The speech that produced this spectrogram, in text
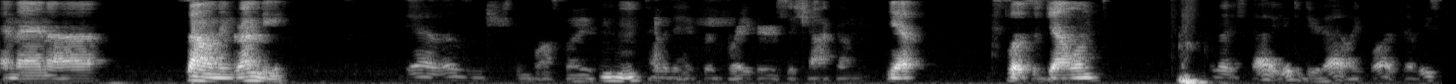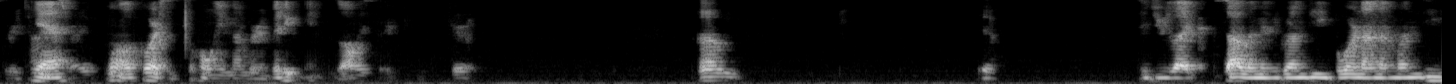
and then uh, Solomon Grundy. Yeah, that was an boss fight. Mm-hmm. Having to hit the breakers to shotgun. Yep. Explosive Gellum. And then that, you had to do that like what, at least three times, Yeah. right? Well, of course, it's the holy number in video games. It's always three. True. Um, Did you like Solomon Grundy, Born on a Monday?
